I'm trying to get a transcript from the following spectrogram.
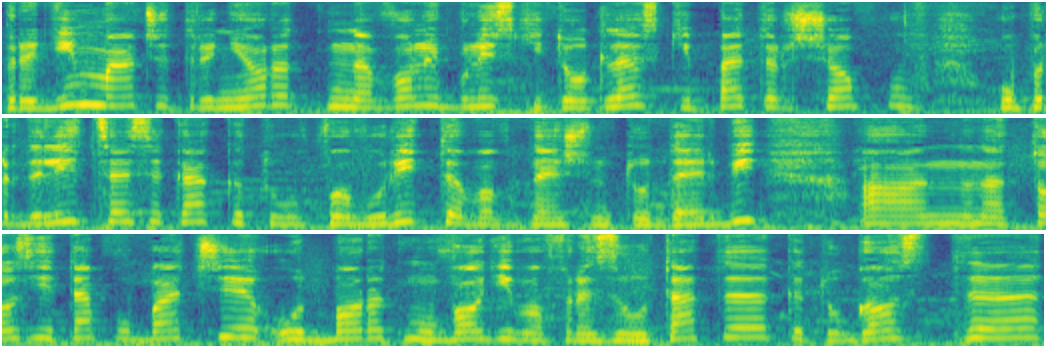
преди матча треньорът на волейболистките от Левски Петър Шопов определи ЦСК като фаворита в днешното дерби. А, на този етап обаче отборът му води в резултата като гост а,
